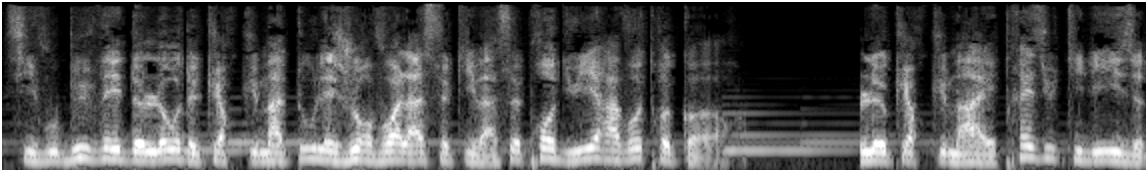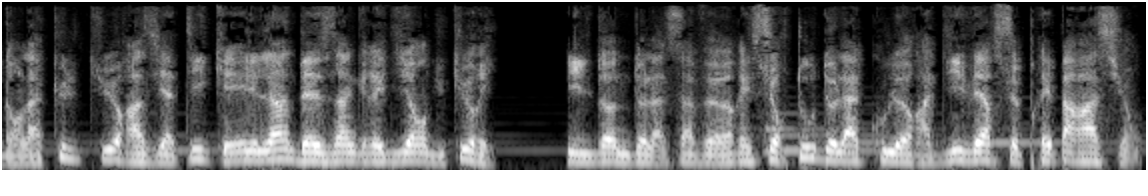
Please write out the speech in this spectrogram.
Si vous buvez de l'eau de curcuma tous les jours voilà ce qui va se produire à votre corps. Le curcuma est très utilisé dans la culture asiatique et est l'un des ingrédients du curry. Il donne de la saveur et surtout de la couleur à diverses préparations.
